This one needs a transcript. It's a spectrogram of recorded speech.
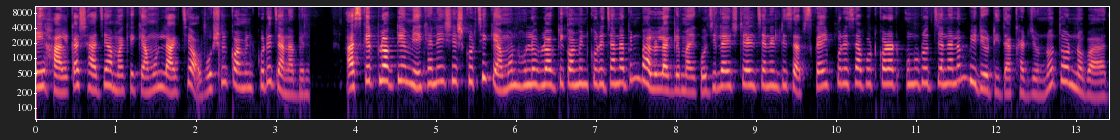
এই হালকা সাজে আমাকে কেমন লাগছে অবশ্যই কমেন্ট করে জানাবেন। আজকের ব্লগটি আমি এখানেই শেষ করছি। কেমন হলো ব্লগটি কমেন্ট করে জানাবেন। ভালো লাগলে মাই কোজি লাইফস্টাইল চ্যানেলটি সাবস্ক্রাইব করে সাপোর্ট করার অনুরোধ জানালাম। ভিডিওটি দেখার জন্য ধন্যবাদ।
